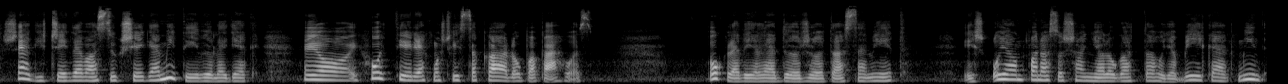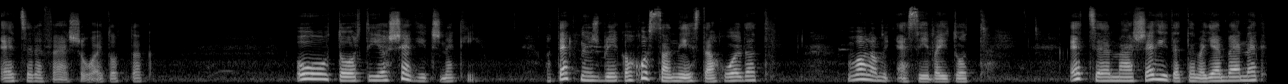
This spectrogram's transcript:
Segítségre van szüksége, mit évő legyek? Jaj, hogy térjek most vissza Carlo papához? Oklevéllel dörzsölte a szemét, és olyan panaszosan nyalogatta, hogy a békák mind egyszerre felsohajtottak. Ó, Tortilla, segíts neki! A teknős béka hosszan nézte a holdat, valami eszébe jutott. Egyszer már segítettem egy embernek,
